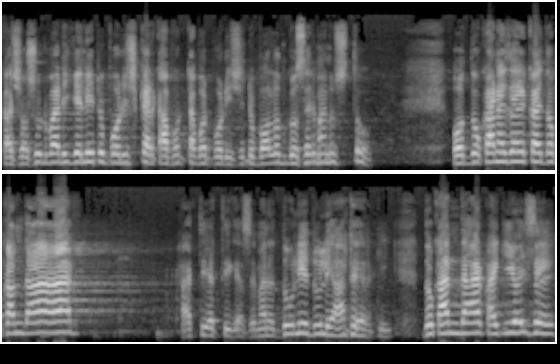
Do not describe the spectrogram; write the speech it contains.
কারণ শ্বশুর বাড়ি গেলে, একটু পরিষ্কার কাপড় টাপড় পরিস। একটু বলদ গোছের মানুষ তো। ও দোকানে যায়, কয়, দোকানদার। হাঁটতে হাঁটতে গেছে। মানে দুলিয়ে দুলিয়ে হাঁটে আর কি। দোকানদার, কয়, কি হয়েছে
